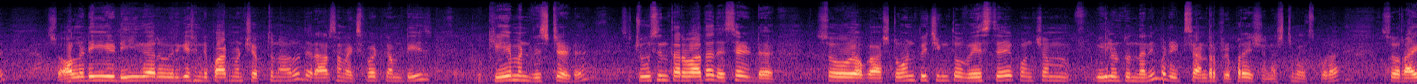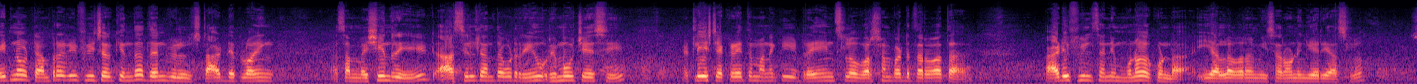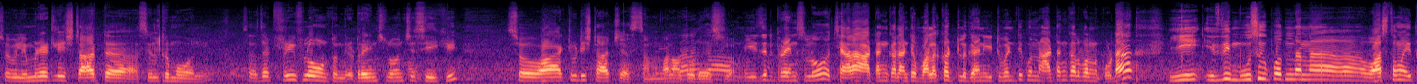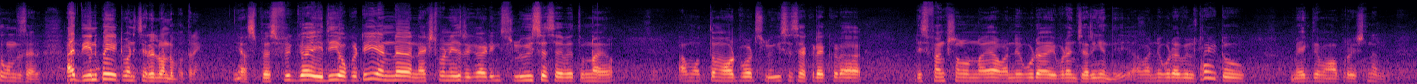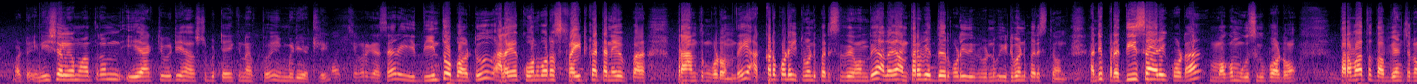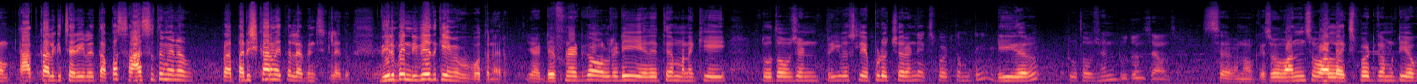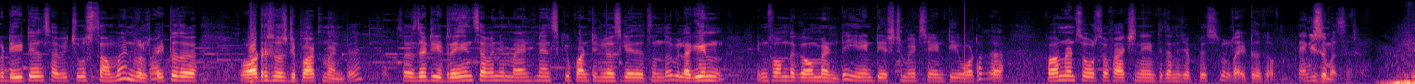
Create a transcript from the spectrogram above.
so already D garu irrigation department చెప్తున్నారు. There are some expert committees came and visited so చూసిన తర్వాత దే సెడ్ సో ఒక స్టోన్ పిచ్చింగ్తో వేస్తే కొంచెం వీలుంటుందని but it's under preparation estimates కూడా. So right now temporary future కింద then will start deploying some machinery ఆ సిల్ట్ అంతా కూడా రిమూవ్ చేసి అట్లీస్ట్ ఎక్కడైతే మనకి డ్రైన్స్లో వర్షం పడ్డ తర్వాత ప్యాడీ ఫీల్డ్స్ అన్ని మునగకుండా ఈ అల్లవరం ఈ సరౌండింగ్ ఏరియాస్లో. So will immediately start silt removal so that free flow ఉంటుంది డ్రైన్స్లోంచి సీకి. సో ఆ యాక్టివిటీ స్టార్ట్ చేస్తాం వన్ ఆర్ టూ డేస్లో. మేజర్ ట్రైన్స్లో చాలా ఆటంకాలు అంటే వలకట్లు కానీ ఇటువంటి కొన్ని ఆటంకాల వలన కూడా ఈ ఇది మూసుకుపోతుందన్న వాస్తవం అయితే ఉంది సార్. అది దీనిపై ఎటువంటి చర్యలు ఉండబోతున్నాయి? యా స్పెసిఫిక్గా ఇది ఒకటి and next one is regarding sluices ఏవైతే ఉన్నాయో ఆ మొత్తం అవుట్వర్డ్ స్లూయిసెస్ ఎక్కడెక్కడ డిస్ఫంక్షన్లు ఉన్నాయో అవన్నీ కూడా ఇవ్వడం జరిగింది. అవన్నీ కూడా will try to make them operational but ఇనీషియల్గా మాత్రం ఈ activity has to be taken up immediately చివరిగా సార్ ఈ దీంతో పాటు అలాగే కోనవరం స్ట్రైట్ కట్ అనే ప్ర- ప్రాంతం కూడా ఉంది. అక్కడ కూడా ఇటువంటి పరిస్థితి ఉంది. అలాగే అంతర్వేది దగ్గర కూడా ఇటువంటి- పరిస్థితి ఉంది. అంటే ప్రతిసారి కూడా మొగం మూసుకుపోవడం తర్వాత తవ్వించడం తాత్కాలిక చర్యలు తప్ప శాశ్వతమైన పరిష్కారం అయితే లభించట్లేదు. దీనిపై నివేదిక ఏమి ఇవ్వబోతున్నారు? యా డెఫినెట్గా ఆల్రెడీ ఏదైతే మనకి టూ థౌజండ్ ప్రీవియస్లీ ఎప్పుడు వచ్చారండి expert committee D garu? Two thousand two thousand seven sir seven okay so once వాళ్ళ ఎక్స్పర్ట్ కమిటీ ఒక డీటెయిల్స్ అవి చూస్తాము and will write to the water resource department so that ఈ drains అవన్నీ మెయింటెనెన్స్కి కంటిన్యూస్గా ఏదైతే ఉందో will again inform the government ఏంటి ఎస్టిమేట్స్ ఏంటి what are the permanent source of action ఏంటిదని చెప్పేసి will write to the government thank you so much sir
